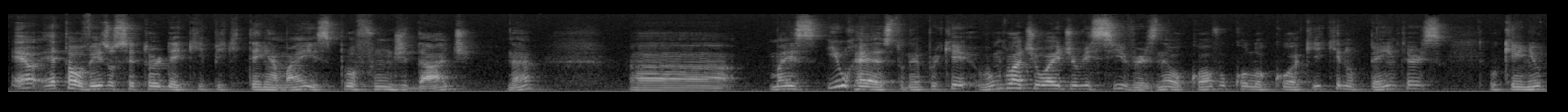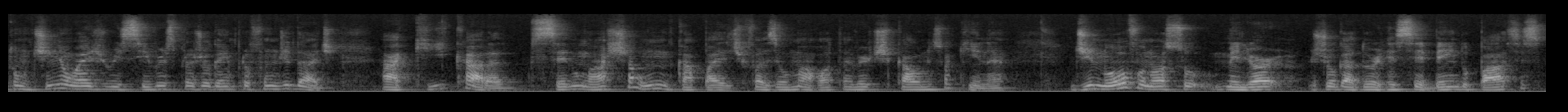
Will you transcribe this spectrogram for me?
é, é, talvez o setor da equipe que tenha mais profundidade, né? Uh, mas e o resto, né? Porque vamos falar de wide receivers, né? O Covo colocou aqui que no Panthers o Ken Newton tinha wide receivers para jogar em profundidade. Aqui, cara, você não acha um capaz de fazer uma rota vertical nisso aqui, né? De novo, o nosso melhor jogador recebendo passes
